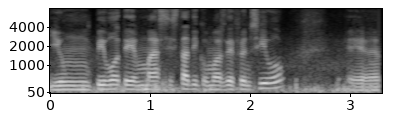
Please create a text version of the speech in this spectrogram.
y un pivote más estático más defensivo. Eh,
